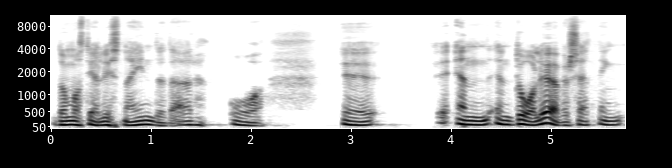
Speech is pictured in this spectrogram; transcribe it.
Och då måste jag lyssna in det där. Och, eh, en, en dålig översättning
